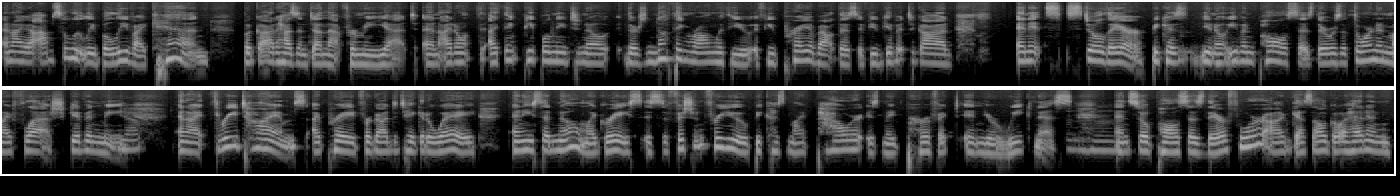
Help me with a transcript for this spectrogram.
And I absolutely believe I can, but God hasn't done that for me yet. And I don't I think people need to know there's nothing wrong with you if you pray about this, if you give it to God, and it's still there because, you know, mm-hmm. even Paul says there was a thorn in my flesh given me. Yep. And I three times I prayed for God to take it away. And he said, No, my grace is sufficient for you because my power is made perfect in your weakness. Mm-hmm. And so Paul says, Therefore, I guess I'll go ahead and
